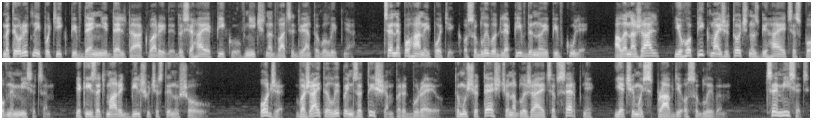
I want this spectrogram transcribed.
Метеоритний потік південні дельта Аквариди досягає піку в ніч на 29 липня. Це непоганий потік, особливо для південної півкулі, але, на жаль, його пік майже точно збігається з повним місяцем, який затьмарить більшу частину шоу. Отже, вважайте липень затишшям перед бурею, тому що те, що наближається в серпні, є чимось справді особливим. Це місяць,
